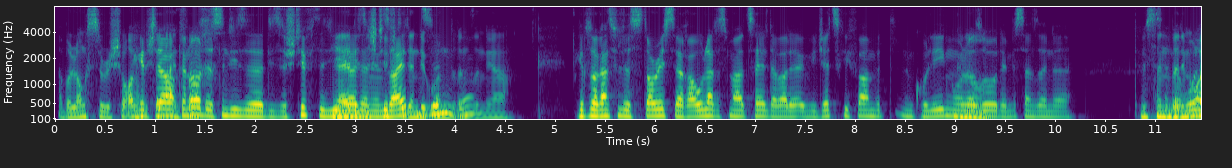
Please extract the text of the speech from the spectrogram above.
Aber long story short, Da hab gibt ich es ja auch, genau, das sind diese, diese Stifte, die ja, halt diese den Stifte, die die Ohren sind, drin sind, ja. Da gibt es auch ganz viele Stories. Der Raoul hat es mal erzählt, da war der irgendwie Jetski fahren mit einem Kollegen oder Genau. so. Dem ist dann seine. Du bist Ist dann bei dem, Rolex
